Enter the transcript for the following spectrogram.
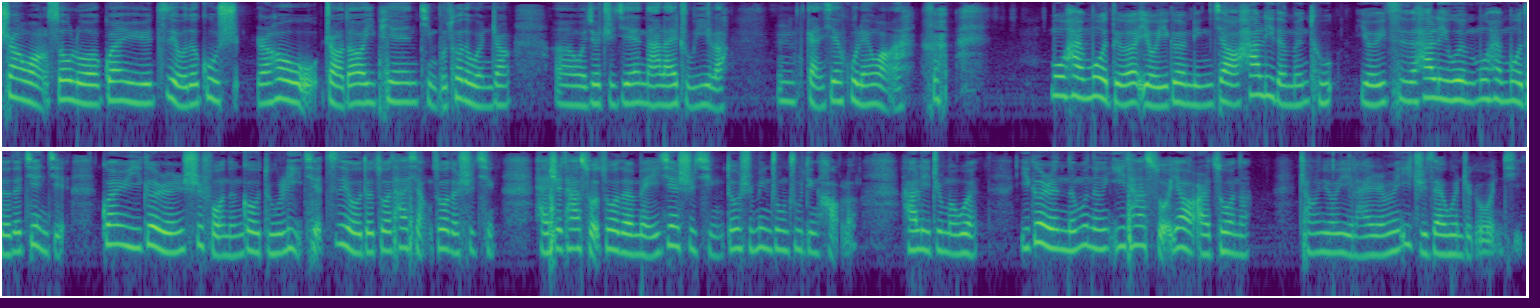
上网搜罗关于自由的故事，然后找到一篇挺不错的文章，呃，我就直接拿来主义了。嗯，感谢互联网啊！穆罕默德有一个名叫哈利的门徒。有一次，哈利问穆罕默德的见解，关于一个人是否能够独立且自由地做他想做的事情，还是他所做的每一件事情都是命中注定好了。哈利这么问：一个人能不能依他所要而做呢？长久以来，人们一直在问这个问题：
